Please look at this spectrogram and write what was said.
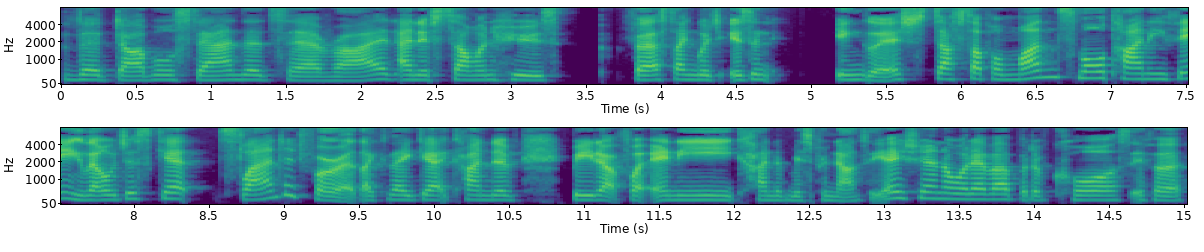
The double standards there, right? And if someone whose first language isn't English stuffs up on one small tiny thing, they'll just get slandered for it. Like they get kind of beat up for any kind of mispronunciation or whatever. But of course, if a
